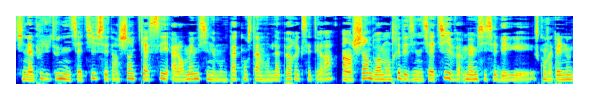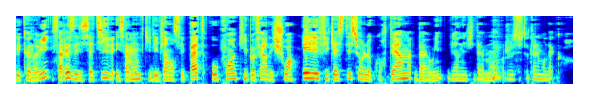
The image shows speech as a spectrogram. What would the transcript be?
qui n'a plus du tout d'initiative, c'est un chien cassé. Alors même s'il ne montre pas constamment de la peur, etc., un chien doit montrer des initiatives, même si c'est des, ce qu'on appelle nous des conneries. Ça reste des initiatives et ça montre qu'il est bien dans ses pattes au point qu'il peut faire des choix. Et l'efficacité sur le court terme, bah oui, bien évidemment, je suis totalement d'accord.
